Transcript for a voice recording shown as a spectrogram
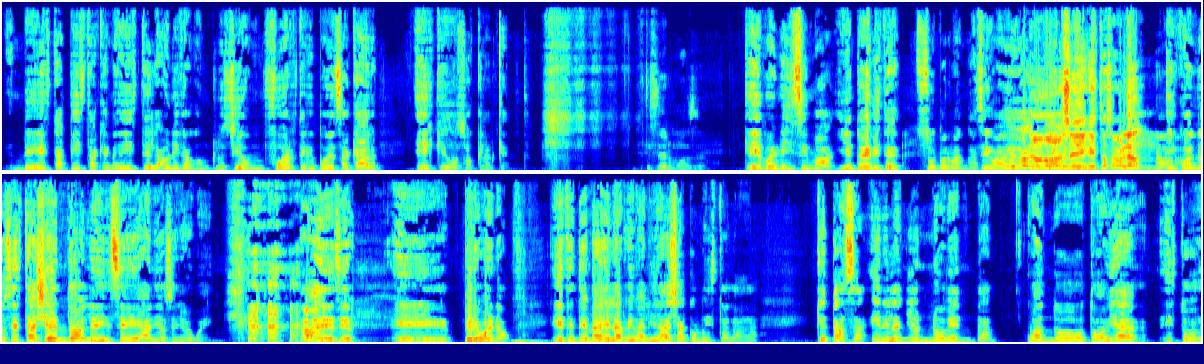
de estas pistas que me diste, la única conclusión fuerte que puedes sacar es que vos sos Clark Kent. Es hermoso. Que es buenísimo, y entonces, viste, Superman, así como digo, No, no sé de qué estás hablando. y cuando se está yendo, le dice adiós, señor Wayne. ¿No? Es decir, eh, pero bueno, este tema de la rivalidad ya como instalada. ¿Qué pasa? En el año 90, cuando todavía esto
